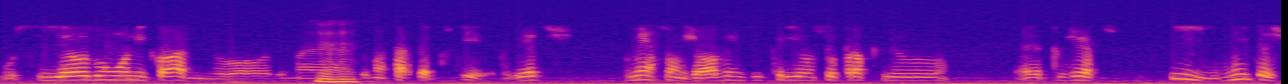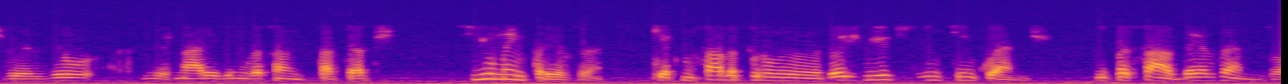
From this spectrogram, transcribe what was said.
o CEO de um unicórnio ou de uma, uhum. de uma startup. Porque esses começam jovens e criam o seu próprio uh, projeto. E, muitas vezes, eu, mesmo na área de inovação e de startups, se uma empresa que é começada por dois miúdos de 25 anos e passado 10 anos ou,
